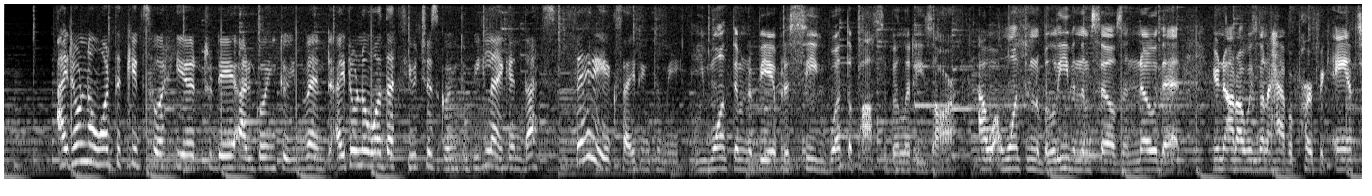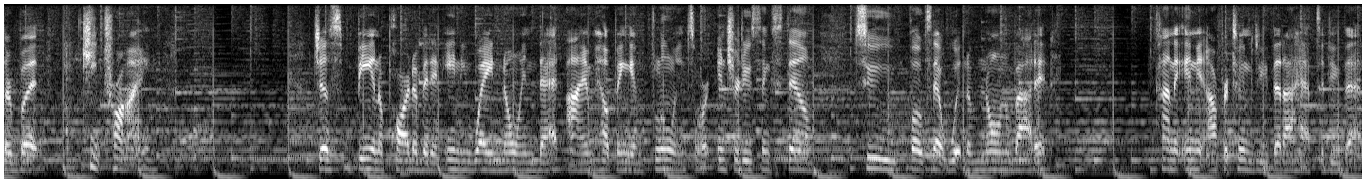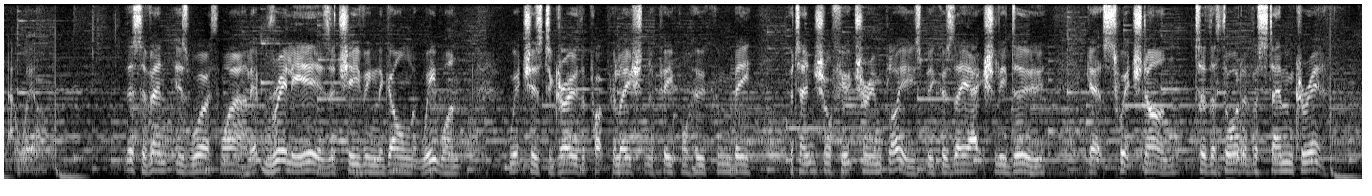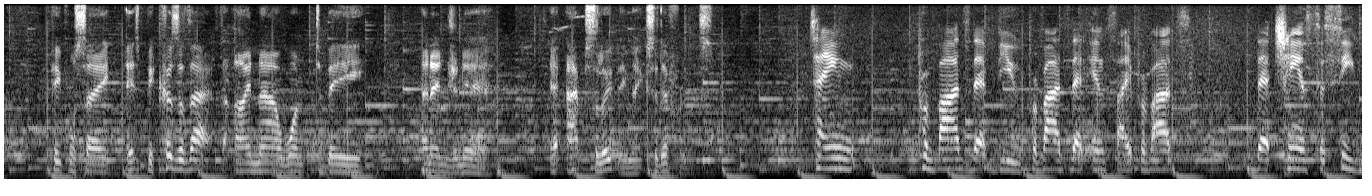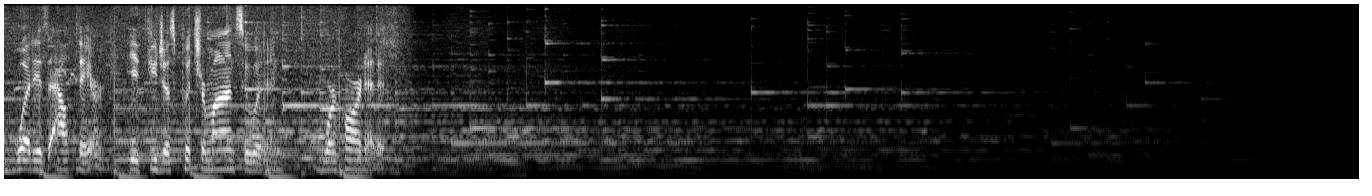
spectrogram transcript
I don't know what the kids who are here today are going to invent. I don't know what that future is going to be like, and that's very exciting to me. You want them to be able to see what the possibilities are. I, I want them to believe in themselves and know that you're not always going to have a perfect answer, but keep trying just being a part of it in any way, knowing that I'm helping influence or introducing STEM to folks that wouldn't have known about it. Kind of any opportunity that I have to do that, I will. This event is worthwhile. It really is achieving the goal that we want, which is to grow the population of people who can be potential future employees because they actually do get switched on to the thought of a STEM career. People say, it's because of that that I now want to be an engineer it absolutely makes a difference. TAME provides that view, provides that insight, provides that chance to see what is out there if you just put your mind to it and work hard at it.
